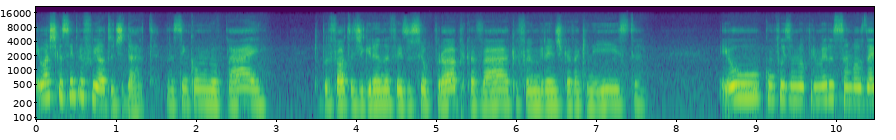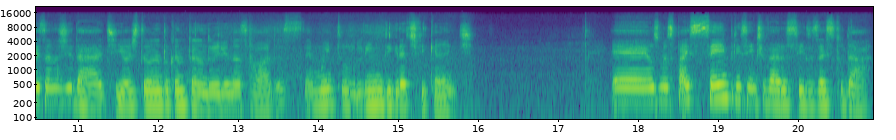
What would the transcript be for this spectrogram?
Eu acho que eu sempre fui autodidata, assim como meu pai, que por falta de grana fez o seu próprio cavaco, foi um grande cavaquinista. Eu compus o meu primeiro samba aos 10 anos de idade e hoje estou ando cantando ele nas rodas. É muito lindo e gratificante. É, os meus pais sempre incentivaram os filhos a estudar.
